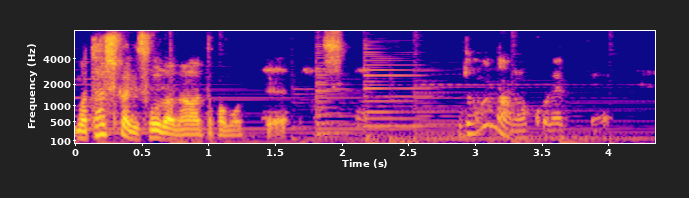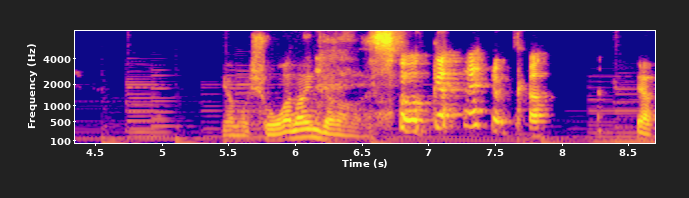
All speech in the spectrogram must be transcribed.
まあ確かにそうだなとか思って確かに。どうなのこれって。いやもうしょうがないんじゃない？い しょうがないのか。や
